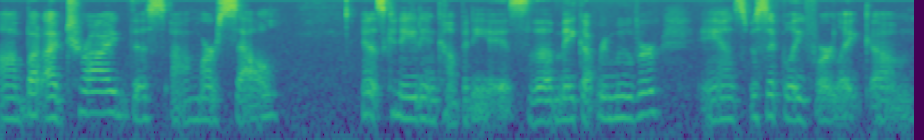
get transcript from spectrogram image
Um, but I've tried this uh, Marcelle, and it's Canadian company. It's the makeup remover, and specifically for like um,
